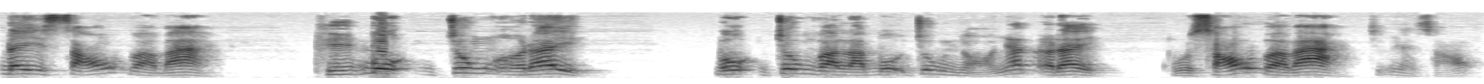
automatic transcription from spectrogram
đây 6 và 3 thì bội chung ở đây, bội chung và là bội chung nhỏ nhất ở đây của 6 và 3 chính là 6.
